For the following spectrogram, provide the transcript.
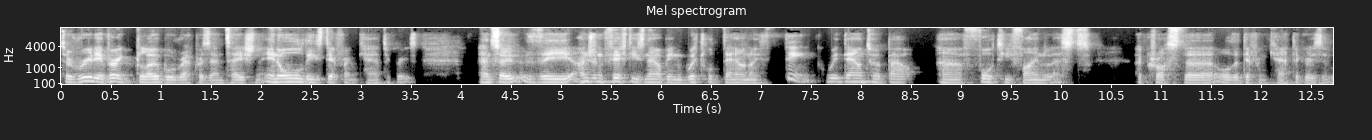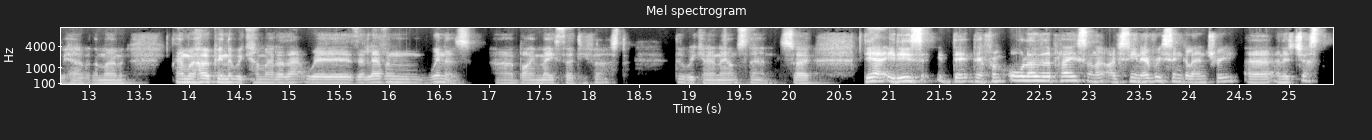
to really a very global representation in all these different categories. And so the 150 is now being whittled down. I think we're down to about uh, 40 finalists across the all the different categories that we have at the moment. And we're hoping that we come out of that with 11 winners uh, by May 31st that we can announce then. So, yeah, it is, they're, they're from all over the place. And I've seen every single entry. Uh, and it's just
